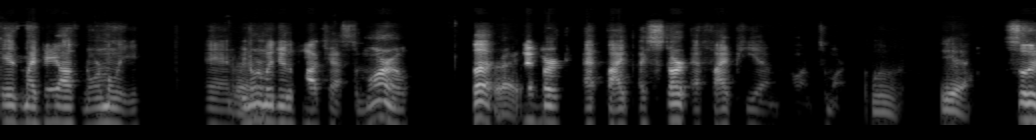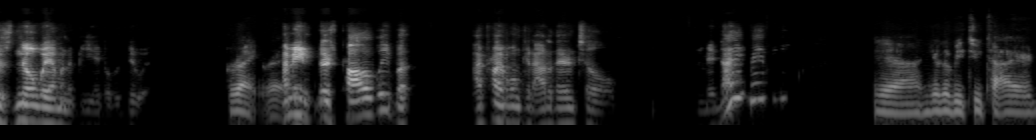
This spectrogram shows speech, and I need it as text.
is my day off normally, and we normally do the podcast tomorrow. But Right. I work at five. I start at five p.m. on tomorrow, Ooh. Yeah. so there's no way I'm going to be able to do it. Right. Right. I mean, there's probably, but I probably won't get out of there until midnight, maybe. Yeah. And you're gonna be too tired.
